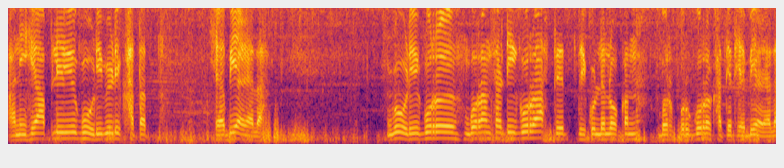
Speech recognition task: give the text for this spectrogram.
आणि हे आपली घोडी बिडी खातात. ह्या बियाळ्याला गोडी गुरं गुरांसाठी गुरं असतात इकडल्या लोकांना. भरपूर गुरं खातात ह्या बेळ्याला.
